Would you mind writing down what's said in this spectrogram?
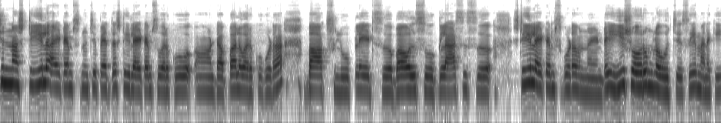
చిన్న స్టీల్ ఐటమ్స్ నుంచి పెద్ద స్టీల్ ఐటమ్స్ వరకు డబ్బాల వరకు కూడా బాక్సులు plates bowls glasses steel items కూడా ఉన్నాయండి ఈ షోరూంలో వచ్చేసి మనకి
